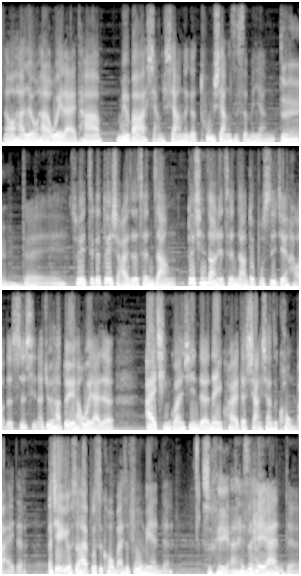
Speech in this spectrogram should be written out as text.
然后他认为他的未来他没有办法想象那个图像是什么样子。对对，所以这个对小孩子的成长，对青少年的成长都不是一件好的事情啊。就是他对于他未来的爱情关心的那一块的想象是空白的，而且有时候还不是空白，是负面的，是黑暗的，是黑暗的。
